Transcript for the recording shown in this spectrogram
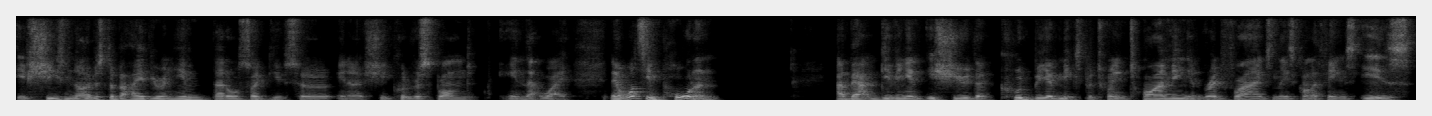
If she's noticed a behavior in him, that also gives her, you know, she could respond in that way. Now, what's important about giving an issue that could be a mix between timing and red flags and these kind of things is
